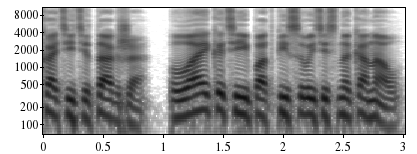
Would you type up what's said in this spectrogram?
Хотите также? Лайкайте и подписывайтесь на канал.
